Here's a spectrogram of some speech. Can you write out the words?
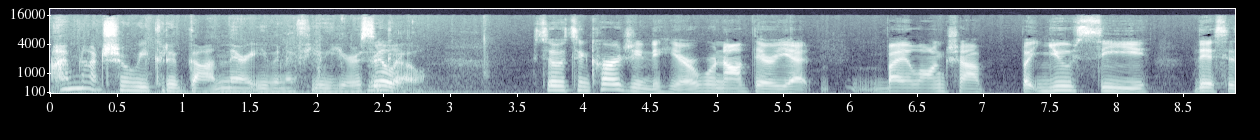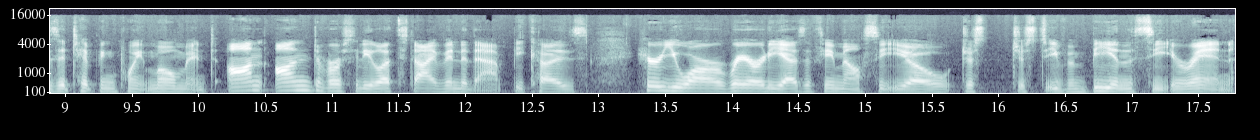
I'm not sure we could have gotten there even a few years really? ago. So it's encouraging to hear. We're not there yet by a long shot, but you see this is a tipping point moment. On on diversity, let's dive into that because here you are a rarity as a female CEO, just just to even be in the seat you're in.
